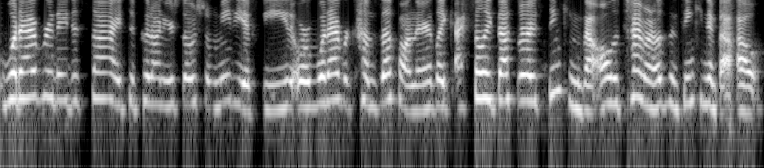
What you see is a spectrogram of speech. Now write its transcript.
whatever they decide to put on your social media feed or whatever comes up on there. Like I feel like that's what I was thinking about all the time. I wasn't thinking about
